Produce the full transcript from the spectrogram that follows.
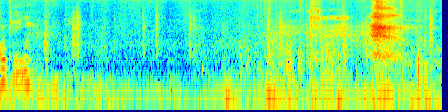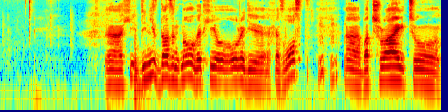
Okay. Uh, he, Denis doesn't know that he already uh, has lost, uh, but try to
